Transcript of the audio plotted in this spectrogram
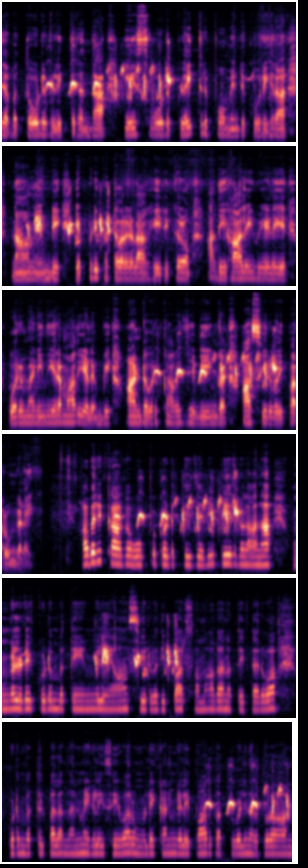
ஜபத்தோடு விழித்திருந்தால் இயேசுவோடு பிழைத்திருப்போம் என்று கூறுகிறார். நாம் இன்று எப்படிப்பட்டவர்களாக இருக்கிறோம்? அதிகாலை வேளையில் ஒரு மணி நேரமாவது எழும்பி ஆண்டவருக்காக ஜெபியுங்கள் ஆசீர்வதிப்பார் உங்களை. அவருக்காக ஒப்பு கொடுத்து ஜெபிப்பீர்களானால் உங்களுடைய குடும்பத்தை உங்களை ஆசீர்வதிப்பார் சமாதானத்தை தருவார் குடும்பத்தில் பல நன்மைகளை செய்வார் உங்களுடைய கண்களை பாதுகாத்து வழி நடத்துவார்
